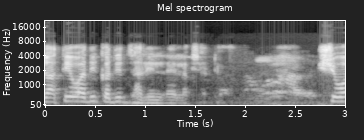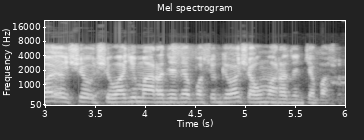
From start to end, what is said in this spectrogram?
जातीयवादी कधीच झालेली नाही लक्षात ठेवा. शिवा शिव शिवाजी महाराजांच्या पासून किंवा शाहू महाराजांच्या पासून.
